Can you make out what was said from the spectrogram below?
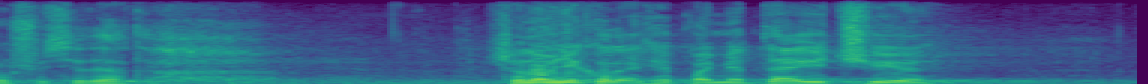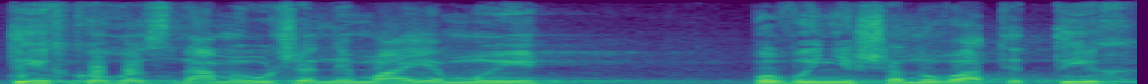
Прошу сідати. Шановні колеги, пам'ятаючи Тих, кого з нами вже немає, ми повинні шанувати тих,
